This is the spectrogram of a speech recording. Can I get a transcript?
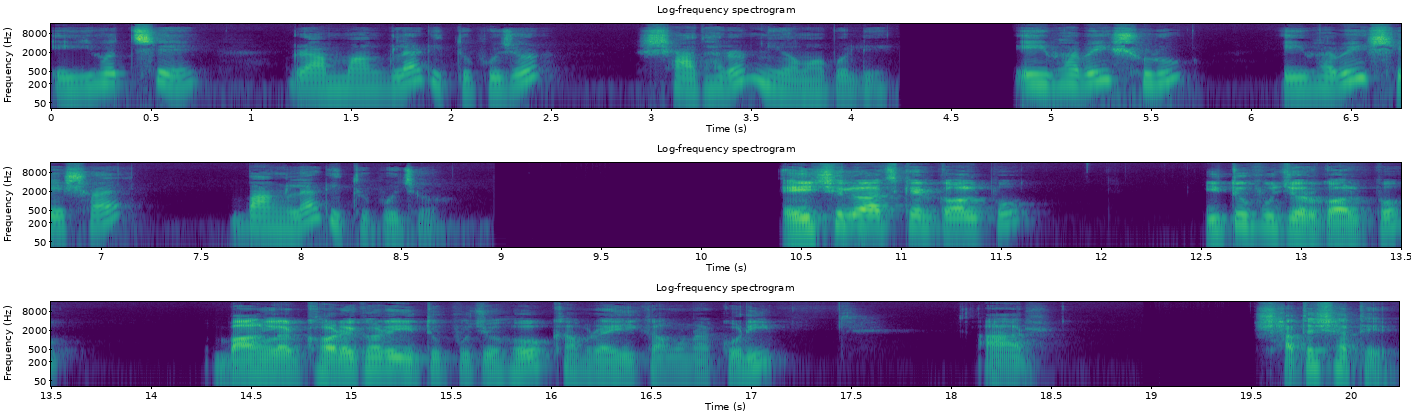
এই হচ্ছে গ্রাম বাংলার ঋতু পুজোর সাধারণ নিয়মাবলী। এইভাবেই শুরু, এইভাবেই শেষ হয় বাংলা ঋতু পুজো। এই ছিল আজকের গল্প ইতু পুজোর গল্প। বাংলার ঘরে ঘরে ইতু পুজো হোক, আমরা এই কামনা করি। আর সাথে সাথে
